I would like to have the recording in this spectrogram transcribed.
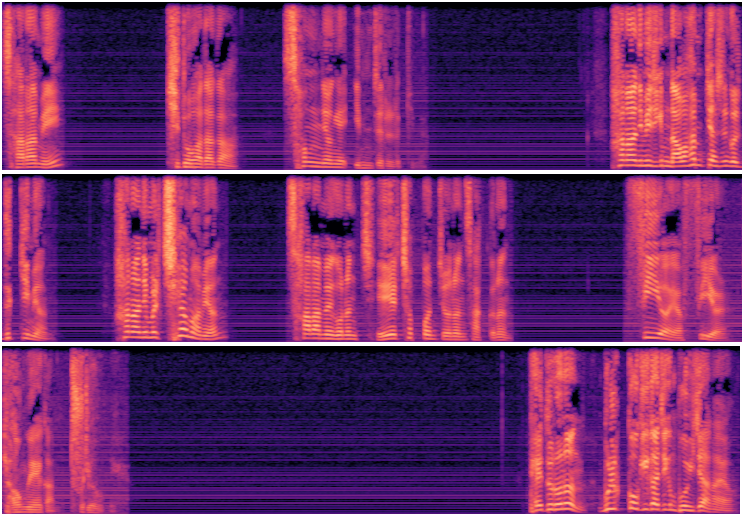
사람이 기도하다가 성령의 임재를 느끼면 하나님이 지금 나와 함께 하시는 걸 느끼면 하나님을 체험하면 사람에게는 제일 첫 번째 오는 사건은 fear예요, fear. 경외감, 두려움이에요. 베드로는 물고기가 지금 보이지 않아요.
